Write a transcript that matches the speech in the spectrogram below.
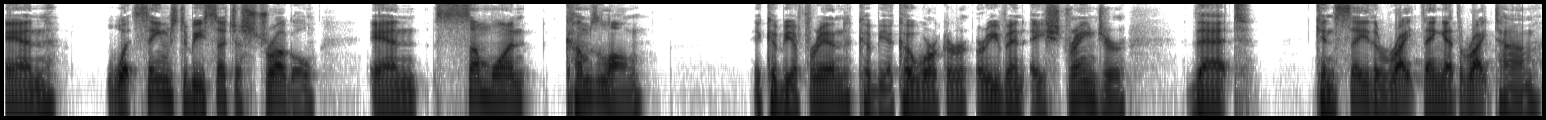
and what seems to be such a struggle, and someone comes along. It could be a friend, could be a coworker, or even a stranger that can say the right thing at the right time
